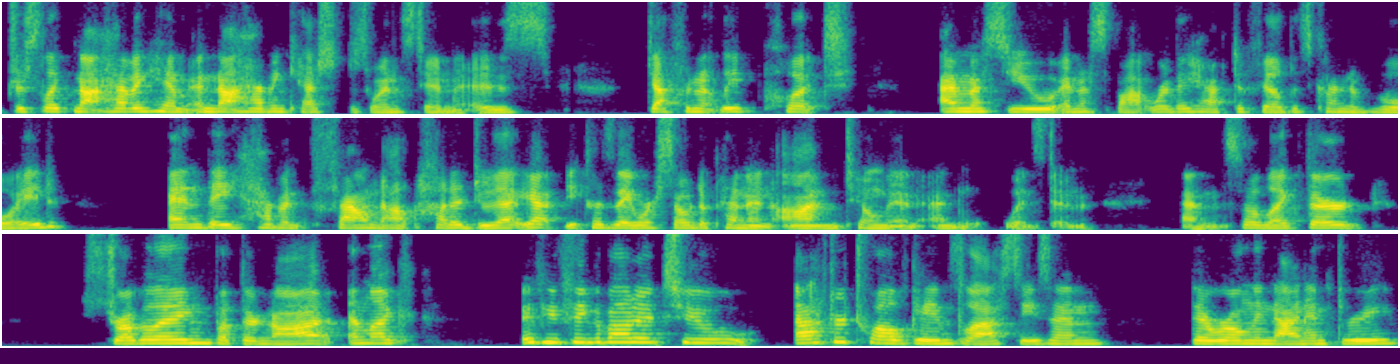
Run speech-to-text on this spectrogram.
just like not having him and not having Cassius Winston is definitely put MSU in a spot where they have to fill this kind of void. And they haven't found out how to do that yet because they were so dependent on Tillman and Winston. And so like they're struggling, but they're not. And like if you think about it too, after 12 games last season, they were only nine and three.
